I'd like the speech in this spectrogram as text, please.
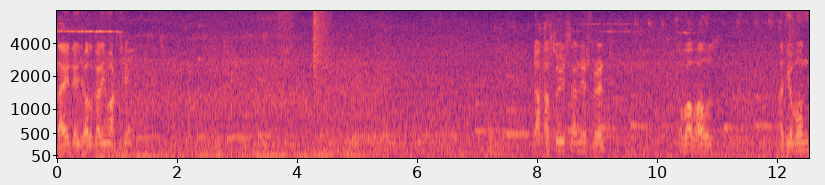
লাইটে ঝলকারি মারছে। Dhaka sweets and restaurant kebab house আজকে বন্ধ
